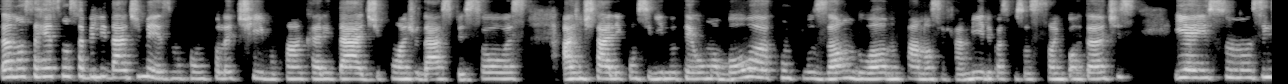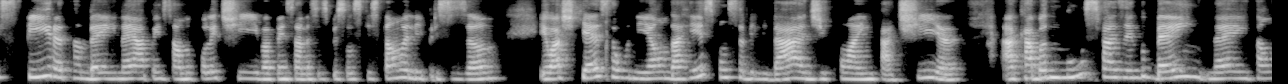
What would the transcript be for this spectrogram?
Da nossa responsabilidade mesmo com o coletivo, com a caridade, com ajudar as pessoas. A gente está ali conseguindo ter uma boa conclusão do ano com a nossa família, com as pessoas que são importantes e isso nos inspira também, né, a pensar no coletivo, a pensar nessas pessoas que estão ali precisando. Eu acho que essa união da responsabilidade com a empatia acaba nos fazendo bem, né? Então,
